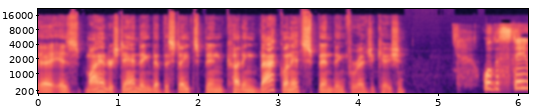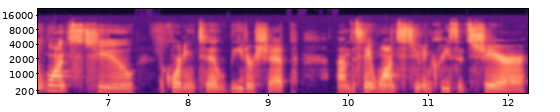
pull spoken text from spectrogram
uh, is my understanding that the state's been cutting back on its spending for education. Well, the state wants to according to leadership, um, the state wants to increase its share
